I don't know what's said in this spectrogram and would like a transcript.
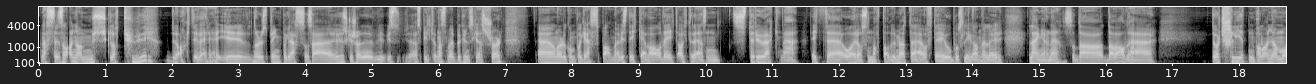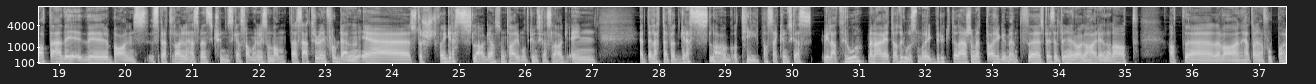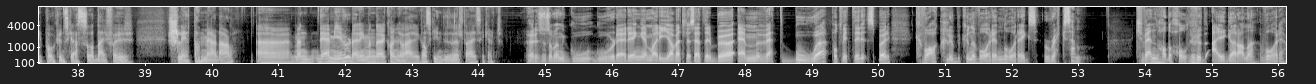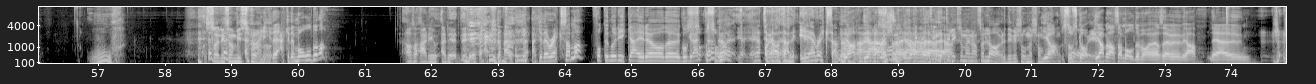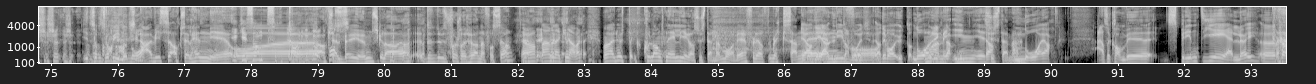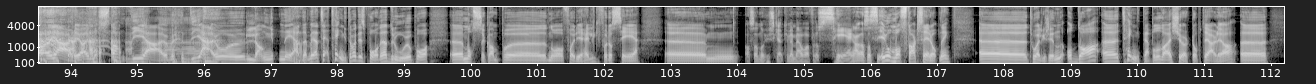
Nesten litt sånn annen muskulatur du aktiverer i, når du springer på gress. Altså, jeg husker selv, jeg spilte jo nesten bare på kunstgress sjøl. Eh, Og når du kom på gressbane, hvis det ikke var Og det er ikke alltid det er sånn strøkne Det er ikke eh, Åråsen-matta du møter ofte i Obos-ligaen eller lenger ned. Så da, da var det Du ble sliten på en annen måte. De, de, ballen spredt annerledes, mens kunstgress var man liksom vant til. Så jeg tror den fordelen er størst for gresslaget som tar imot kunstgresslag, enn det er lettere for et gresslag å tilpasse seg kunstgress, vil jeg tro. Men jeg vet jo at Rosenborg brukte det der som et argument, eh, spesielt under Åge Hareide, da, at, at eh, det var en helt annen fotball på kunstgress, og derfor slet de mer der. Da. Eh, Men Det er min vurdering, men det kan jo være ganske individuelt, det er sikkert. Høres ut som en god, god vurdering. Maria Vetlesæter Bø, M. Vett Boe, på Twitter spør hva klubb kunne vært Noregs Rexham? Hvem hadde Hollywood-eierne vært? Oh. Så liksom hvis Er ikke det, er ikke det Molde, da? Altså, er det jo er det, Er ikke det Rexham, da? Fått inn noen rike eiere, og det går greit? Så, sånn, jeg, jeg, jeg, ja, jeg, at de er Wrexham, Ja, de er Rexham. Ja, jeg ja, tenkte ja. liksom en altså, lavere divisjoner som Ja, som skal, ja, men altså, Molde var altså, Ja, er, sj- som skal begynne nå. Ja, hvis Aksel Hennie og eh? Aksel Bøyum skulle ha Du, du foreslår Hønefoss, ja? ja? Nei, men det kunne ha vært men er ute, Hvor langt ned i ligasystemet må vi? Fordi at Rexham Ja, det er er nivå. Ja, de var uta, nå, Nå er vi inn i ja, systemet. Nå, ja. Altså Kan vi Sprint Jeløy eh, fra Jeløya i Moss, da. De er, jo, de er jo langt nede. Men jeg, tenkte faktisk på det. Jeg dro jo på eh, Mossekamp eh, nå forrige helg for å se Uh, Altså Nå husker jeg ikke hvem jeg var for å se engang. Altså, jo, Moss Start serieåpning. Uh, to helger siden. Og da uh, tenkte jeg på det da jeg kjørte opp til Jeløya.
